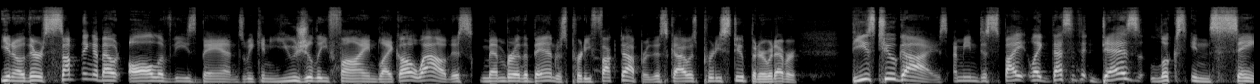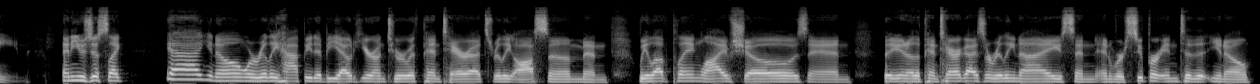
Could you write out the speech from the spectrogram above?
you know, there's something about all of these bands we can usually find like, oh wow, this member of the band was pretty fucked up, or this guy was pretty stupid, or whatever. These two guys, I mean, despite like that's the thing, Dez looks insane, and he was just like, yeah, you know, we're really happy to be out here on tour with Pantera. It's really awesome, and we love playing live shows, and the you know the Pantera guys are really nice, and and we're super into the you know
